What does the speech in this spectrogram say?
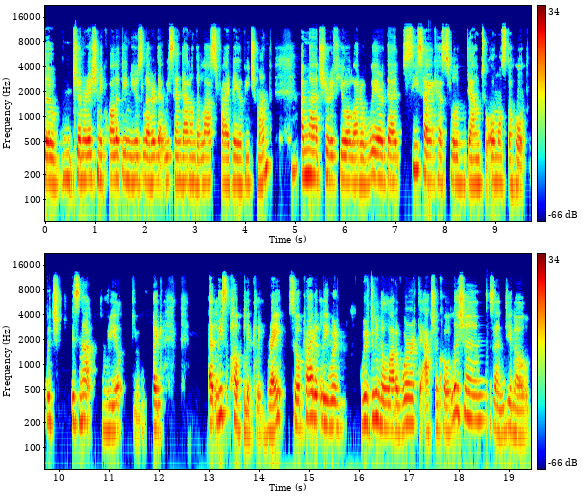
the Generation Equality newsletter that we send out on the last Friday of each month. Mm-hmm. I'm not sure if you all are aware that CSAG has slowed down to almost a halt, which is not real, like at least publicly, right? So privately, we're we're doing a lot of work, the action coalitions, and you know,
